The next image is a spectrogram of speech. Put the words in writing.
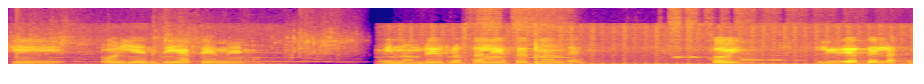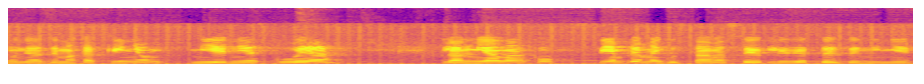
que hoy en día tenemos. Mi nombre es Rosalía Fernández, soy líder de la comunidad de Macaquiño, mi etnia es cubea, clan Miabanco, siempre me gustaba ser líder desde niñez.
